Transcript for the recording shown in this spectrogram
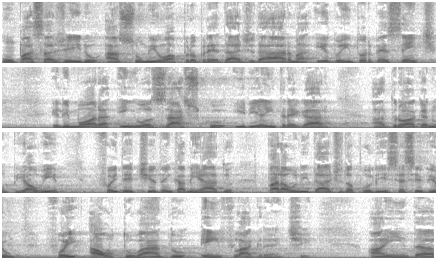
Um passageiro assumiu a propriedade da arma e do entorpecente. Ele mora em Osasco, iria entregar a droga no Piauí, foi detido encaminhado para a unidade da Polícia Civil, foi autuado em flagrante. Ainda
